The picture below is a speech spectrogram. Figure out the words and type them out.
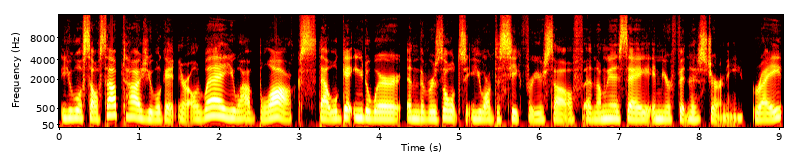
you will self sabotage, you will get in your own way, you have blocks that will get you to where and the results that you want to seek for yourself. And I'm going to say in your fitness journey, right?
